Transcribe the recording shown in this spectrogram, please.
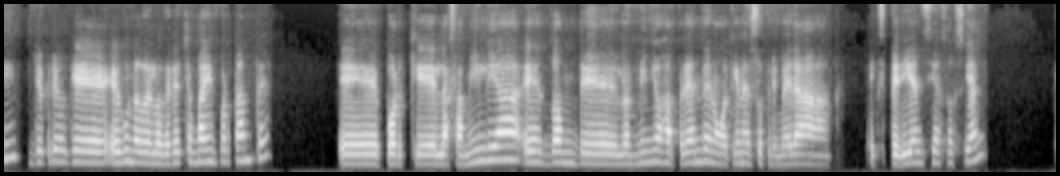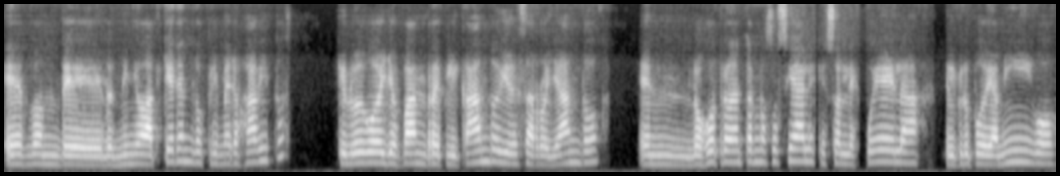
Sí, yo creo que es uno de los derechos más importantes eh, porque la familia es donde los niños aprenden o tienen su primera experiencia social, es donde los niños adquieren los primeros hábitos que luego ellos van replicando y desarrollando en los otros entornos sociales que son la escuela, el grupo de amigos,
